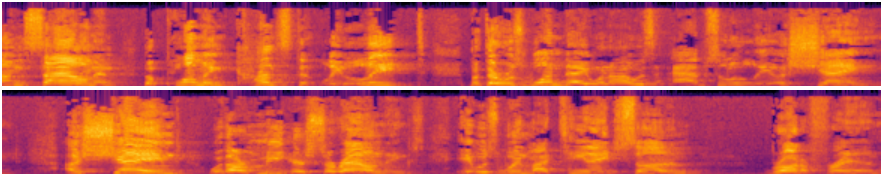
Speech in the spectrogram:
unsound and the plumbing constantly leaked. But there was one day when I was absolutely ashamed ashamed with our meager surroundings. It was when my teenage son brought a friend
